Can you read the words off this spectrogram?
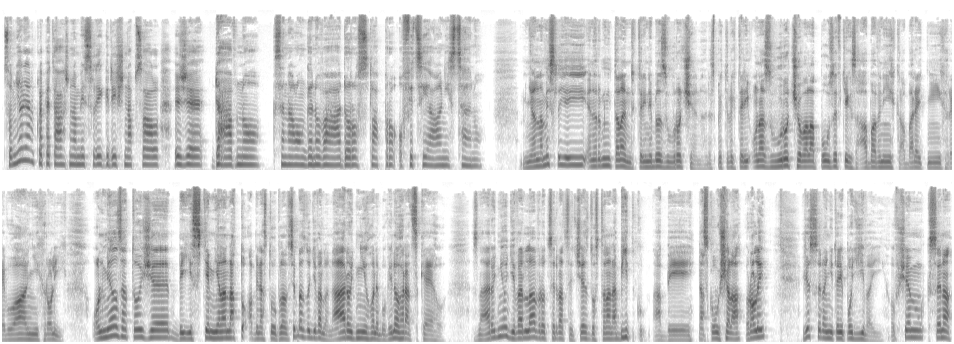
Co měl Jan Klepetář na mysli, když napsal, že dávno Ksena Longenová dorostla pro oficiální scénu? Měl na mysli její enormní talent, který nebyl zúročen, respektive který ona zúročovala pouze v těch zábavných, kabaretních, revuálních rolích. On měl za to, že by jistě měla na to, aby nastoupila třeba do divadla Národního nebo Vinohradského. Z Národního divadla v roce 26 dostala nabídku, aby naskoušela roli, že se na ní tedy podívají. Ovšem Ksena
